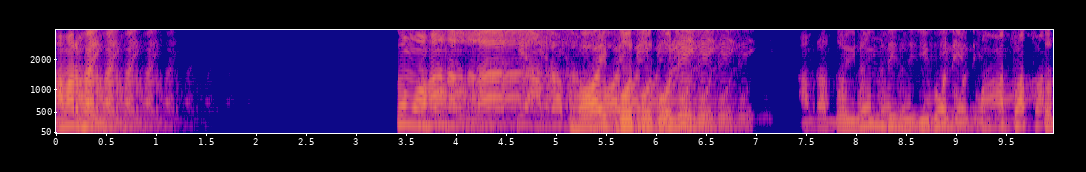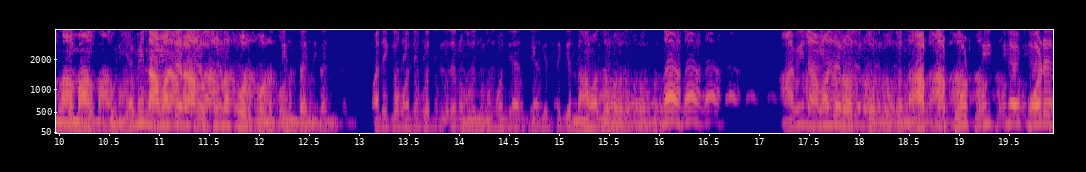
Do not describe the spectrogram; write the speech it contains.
আমার ভাই তো মহান আল্লাহকে আমরা ভয় করি বলেই আমরা দৈনন্দিন জীবনে পাঁচ নামাজ পড়ি। আমি নামাজের আলোচনা করব না চিন্তা নেই। অনেকে মনে করতেছেন হুজুর মনিয়া থেকে থেকে নামাজের রস করব। না আমি নামাজের রস করব কেন? আপনার পড়তে ইচ্ছায় পড়েন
